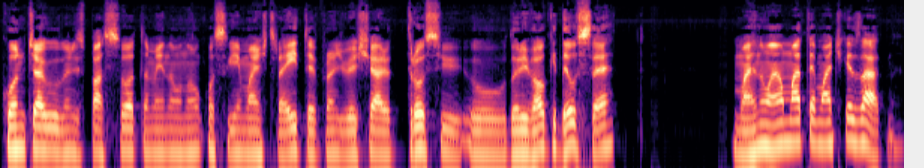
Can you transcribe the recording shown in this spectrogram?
Quando o Thiago Nunes passou, também não, não consegui mais trair, teve plano de vestiário, trouxe o Dorival, que deu certo. Mas não é uma matemática exata, né?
